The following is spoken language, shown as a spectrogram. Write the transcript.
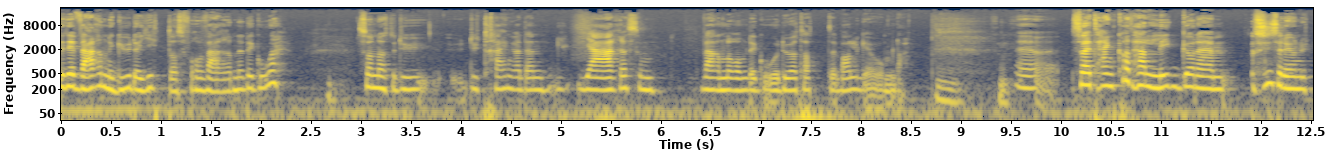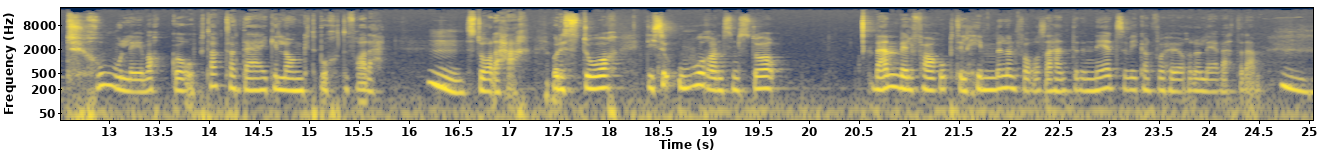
Det er det vernet Gud har gitt oss for å verne det gode. Sånn at du, du trenger den gjerdet som verner om det gode du har tatt valget om, da. Eh, så jeg tenker at her ligger det Jeg syns det er en utrolig vakker opptak. Sant? Det er ikke langt borte fra det mm, står det her. Og det står disse ordene som står Hvem vil fare opp til himmelen for oss og hente det ned, så vi kan få høre det og leve etter dem? mm,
